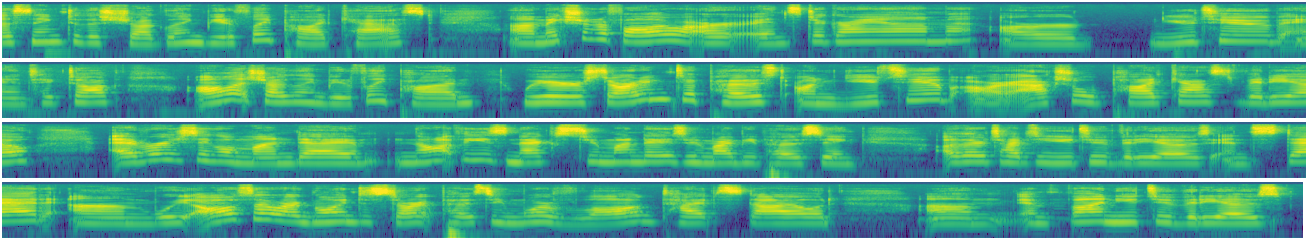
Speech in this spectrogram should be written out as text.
Listening to the Struggling Beautifully podcast. Uh, make sure to follow our Instagram, our YouTube, and TikTok, all at Struggling Beautifully Pod. We're starting to post on YouTube our actual podcast video every single Monday. Not these next two Mondays, we might be posting other types of YouTube videos instead. Um, we also are going to start posting more vlog type styled um, and fun YouTube videos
